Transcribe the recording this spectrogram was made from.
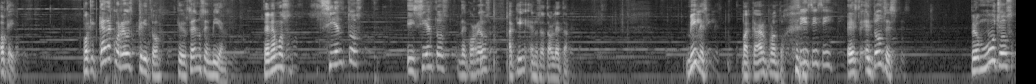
Ok. Porque cada correo escrito que ustedes nos envían, tenemos cientos y cientos de correos aquí en nuestra tableta. Miles, para acabar pronto. Sí, sí, sí. Este, entonces, pero muchos,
